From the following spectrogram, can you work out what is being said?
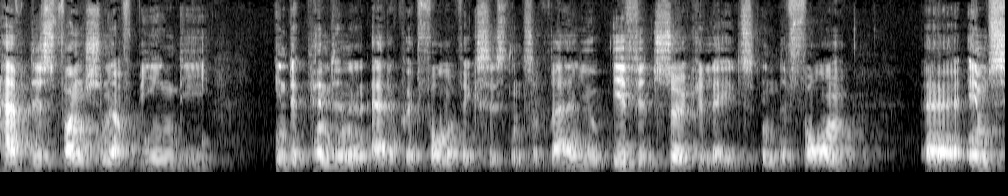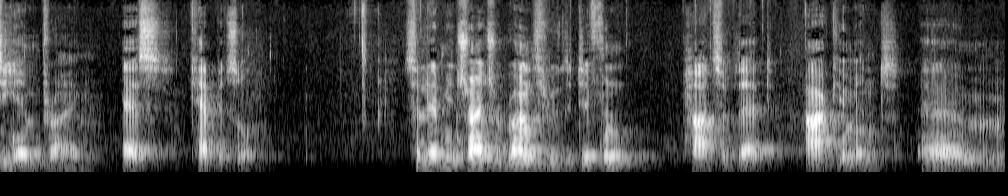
have this function of being the independent and adequate form of existence of value if it circulates in the form uh, MCM prime as capital. So let me try to run through the different parts of that argument. Um,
